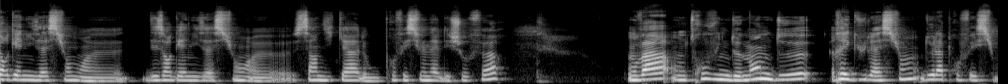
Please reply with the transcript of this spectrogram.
organisations, syndicales ou professionnelles des chauffeurs, on va, on trouve une demande de régulation de la profession.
